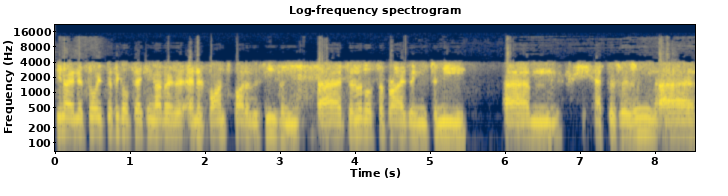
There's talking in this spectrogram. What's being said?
You know, and it's always difficult taking over an advanced part of the season. Uh, it's a little surprising to me um, that decision. Uh,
